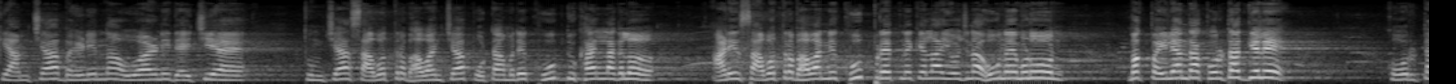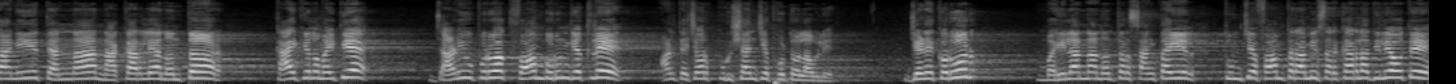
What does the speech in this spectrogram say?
की आमच्या बहिणींना ओवाळणी द्यायची आहे तुमच्या सावत्र भावांच्या पोटामध्ये खूप दुखायला लागलं आणि सावत्र भावांनी खूप प्रयत्न केला योजना होऊ नये म्हणून. मग पहिल्यांदा कोर्टात गेले. कोर्टाने त्यांना नाकारल्यानंतर काय केलं माहितीये? जाणीवपूर्वक फॉर्म भरून घेतले. आणि त्याच्यावर पुरुषांचे फोटो लावले. जेणेकरून महिलांना नंतर सांगता येईल तुमचे फॉर्म तर आम्ही सरकारला दिले होते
